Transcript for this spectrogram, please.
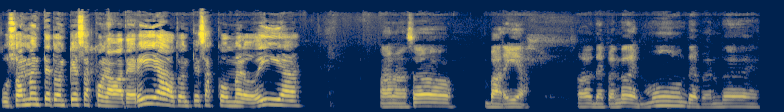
usualmente tú empiezas con la batería o tú empiezas con melodía. Bueno, eso varía. Eso depende del mood, depende de...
